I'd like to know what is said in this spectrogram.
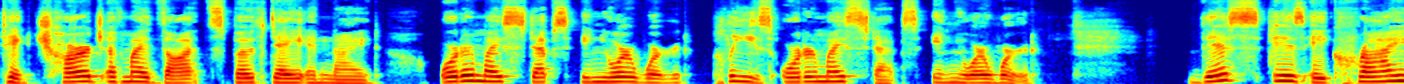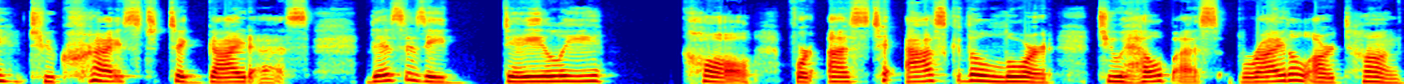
Take charge of my thoughts both day and night. Order my steps in your word. Please order my steps in your word. This is a cry to Christ to guide us. This is a daily call for us to ask the Lord to help us bridle our tongue,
